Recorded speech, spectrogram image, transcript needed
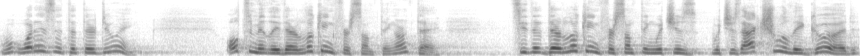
What is it that they're doing? Ultimately, they're looking for something, aren't they? See, they're looking for something which is, which is actually good,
